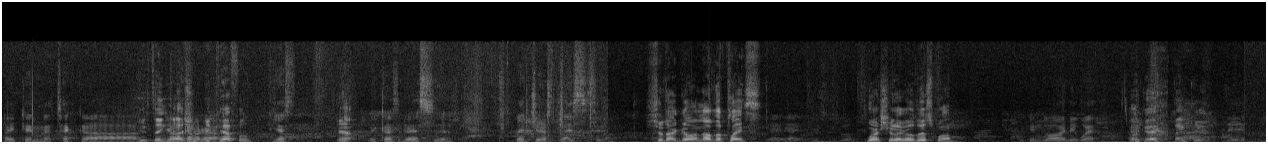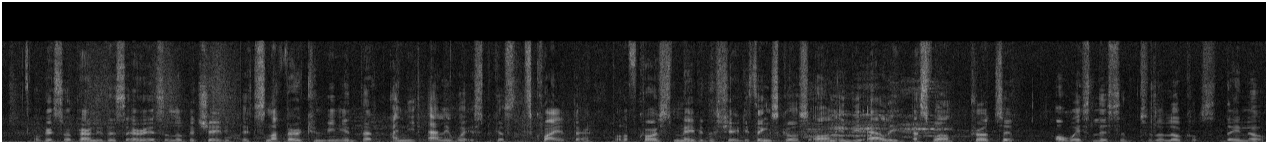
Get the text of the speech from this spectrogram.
they can attack uh, You think I should be careful? Yes, Yeah. because there's uh, dangerous places. Should I go another place? Yeah, yeah, you should go. Where should I go? This one? You can go anywhere. Okay, thank you. Okay, so apparently this area is a little bit shady. It's not very convenient that I need alleyways because it's quiet there. But of course, maybe the shady things goes on in the alley as well. Pro tip, always listen to the locals. They know.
